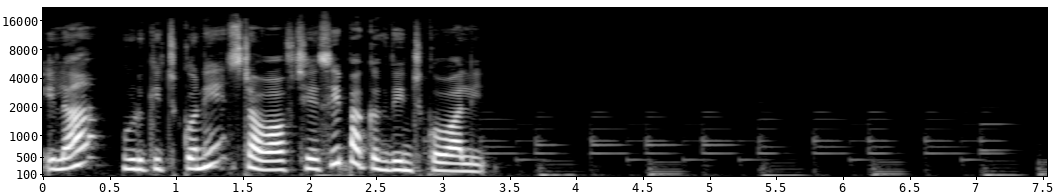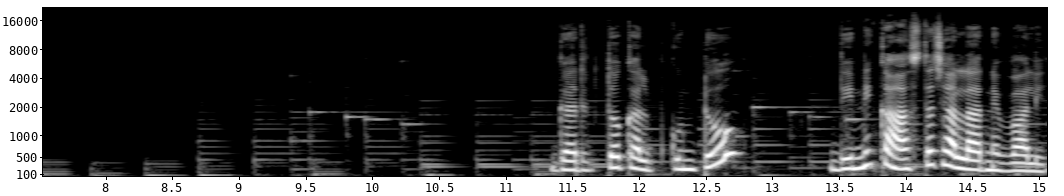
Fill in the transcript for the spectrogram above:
ఇలా ఉడికించుకొని స్టవ్ ఆఫ్ చేసి పక్కకు దించుకోవాలి. గరిటతో కలుపుకుంటూ దీన్ని కాస్త చల్లారనివ్వాలి.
